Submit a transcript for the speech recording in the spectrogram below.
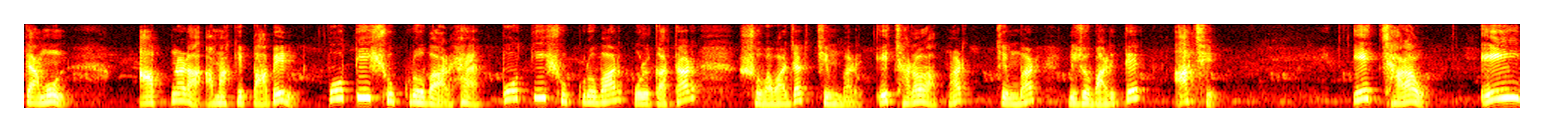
তেমন আপনারা আমাকে পাবেন। প্রতি শুক্রবার হ্যাঁ প্রতি শুক্রবার কলকাতার শোভাবাজার চেম্বারে। এছাড়াও আপনার চেম্বার নিজ বাড়িতে আছে। এছাড়াও এই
